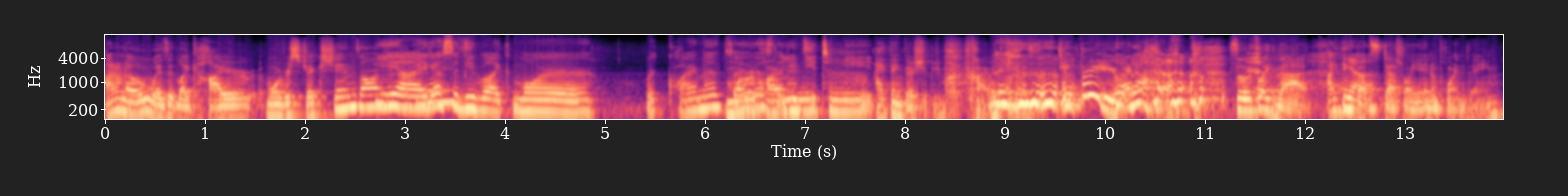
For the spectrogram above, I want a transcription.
i don't know was it like higher more restrictions on Yeah, I guess it'd be like more requirements. More guess, that you need to meet. I think there should be more requirements. Take three, why not? so it's like that. I think Yeah. Mm-hmm. that's definitely an important thing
